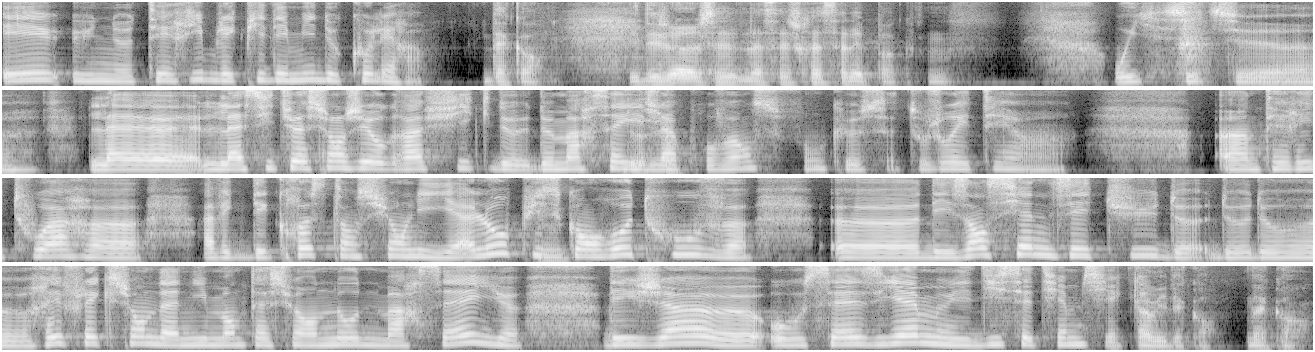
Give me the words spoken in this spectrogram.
et une terrible épidémie de choléra. D'accord. Et déjà la, la sécheresse à l'époque. Oui, c'est euh, la, la situation géographique de, de Marseille Bien et de la. Provence font que ça a toujours été un, un territoire euh, avec des grosses tensions liées à l'eau, puisqu'on retrouve euh, des anciennes études de, de réflexion d'alimentation en eau de Marseille déjà au 16e et 17e siècle. Ah oui, d'accord, d'accord.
